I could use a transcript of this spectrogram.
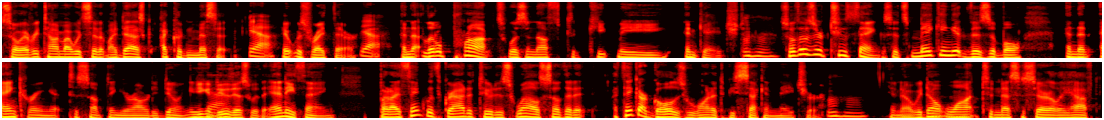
so every time i would sit at my desk i couldn't miss it Yeah. it was right there Yeah. and that little prompt was enough to keep me engaged hmm so those are two things. It's making it visible and then anchoring it to something you're already doing. And you can Yeah. do this with anything, but I think with gratitude as well, so that it I think our goal is we want it to be second nature. hmm You know, we don't Mhm. want to necessarily have to,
